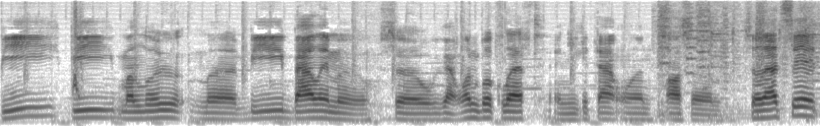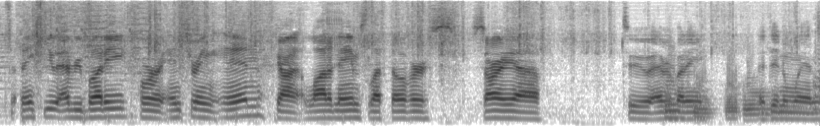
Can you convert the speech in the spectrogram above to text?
B. B. Malu, Ma, B. Balimu. So we got one book left and you get that one. Awesome. So that's it. Thank you everybody for entering in. Got a lot of names left over. Sorry uh, to everybody that didn't win.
